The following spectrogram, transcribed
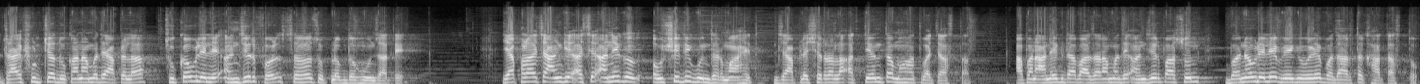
ड्रायफ्रूटच्या दुकानामध्ये आपल्याला सुकवलेले अंजीर फळ सहज उपलब्ध होऊन जाते. या फळाच्या अंगी असे अनेक औषधी गुणधर्म आहेत जे आपल्या शरीराला अत्यंत महत्त्वाचे असतात. आपण अनेकदा बाजारामध्ये अंजीरपासून बनवलेले वेगवेगळे पदार्थ खात असतो.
